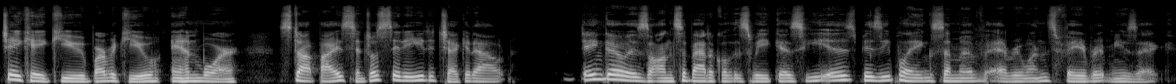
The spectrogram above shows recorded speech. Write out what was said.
JKQ, barbecue, and more. Stop by Central City to check it out. Dango is on sabbatical this week as he is busy playing some of everyone's favorite music.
